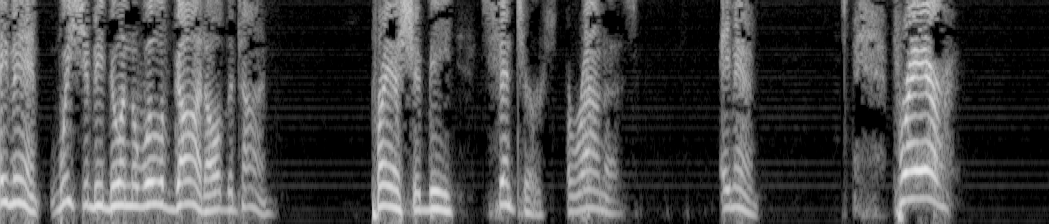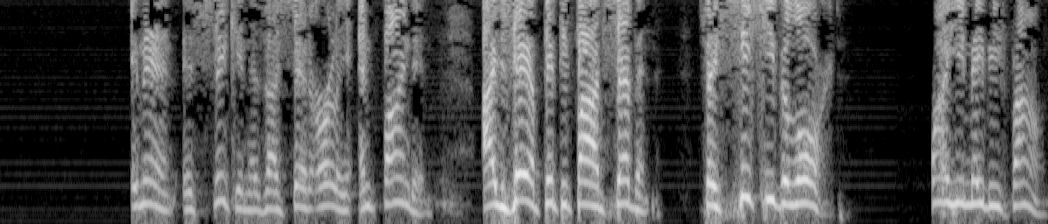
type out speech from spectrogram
Amen. We should be doing the will of God all the time. Prayer should be centers around us. Amen. Prayer, amen, is seeking, as I said earlier, and finding. Isaiah 55, 7 says, Seek ye the Lord while he may be found.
